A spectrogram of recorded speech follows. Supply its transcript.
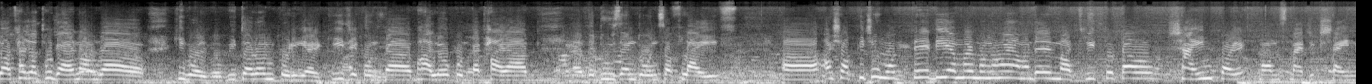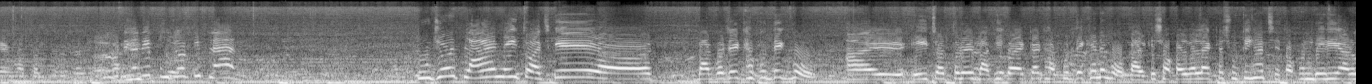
যথাযথ জ্ঞান আমরা কি বলব বিতরণ করি আর কি যে কোনটা ভালো কোনটা খারাপ the dos and don'ts of life আর সব কিছুর মধ্যে দিয়ে আমার মনে হয় আমাদের মাতৃত্বটাও শাইন করে মমস ম্যাজিক শাইনের মতন। পুজোর কি প্ল্যান পুজোর প্ল্যান এই তো আজকে আহ, বাগবাজারে ঠাকুর দেখব আর এই চত্বরের বাকি কয়েকটা ঠাকুর দেখে নেব। কালকে সকালবেলা একটা শুটিং আছে তখন বেরিয়ে আরও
